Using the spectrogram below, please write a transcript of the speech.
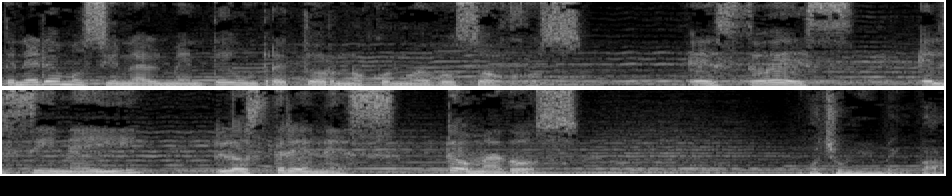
tener emocionalmente un retorno con nuevos ojos. Esto es el cine y los trenes. Toma 2. 我终于明白，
